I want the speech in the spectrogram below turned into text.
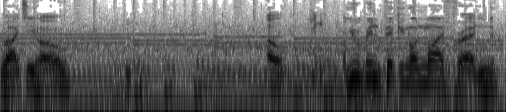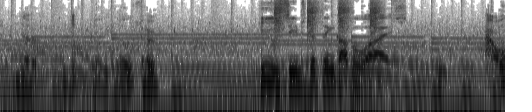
Righty ho. Oh, You've been picking on my friend. no, no, no, no, sir. He seems to think otherwise. Ow!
